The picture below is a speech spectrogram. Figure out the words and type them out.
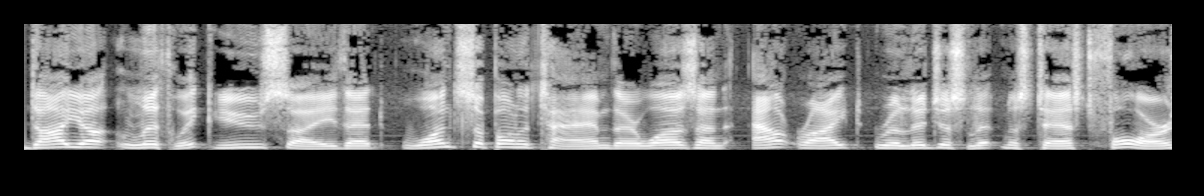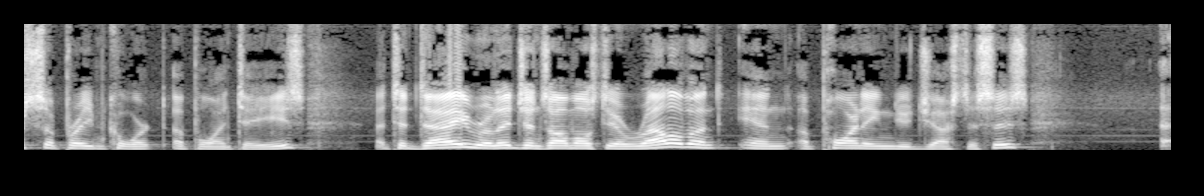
Dahlia Lithwick, you say that once upon a time there was an outright religious litmus test for Supreme Court appointees. Today, religion's almost irrelevant in appointing new justices. Uh,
